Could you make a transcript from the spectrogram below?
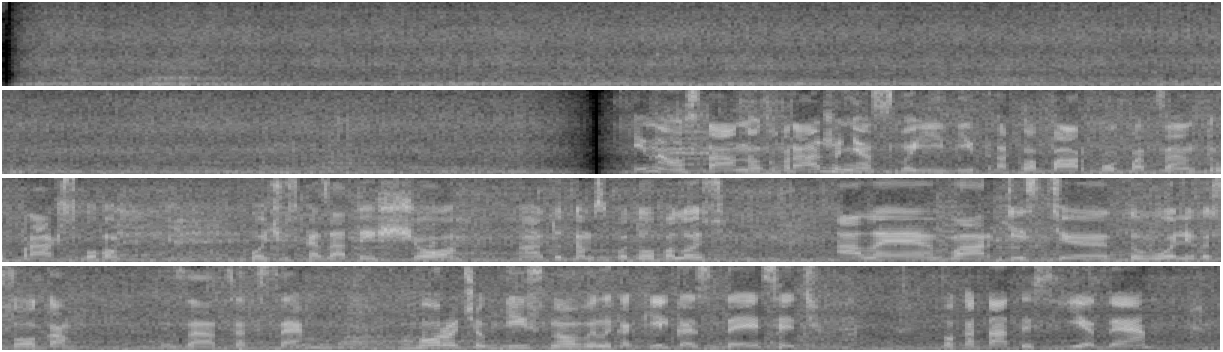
І наостанок враження свої від аквапарку аквацентру Пражського. Хочу сказати, що тут нам сподобалось, але вартість е, доволі висока за це все. Горочок дійсно велика кількість 10. Покататись є де,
